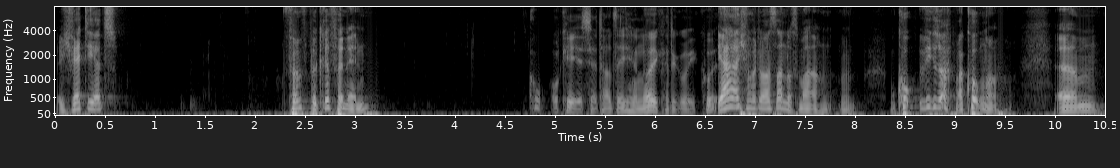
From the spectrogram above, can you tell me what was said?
Ich dir jetzt fünf Begriffe nennen. Oh, okay, ist ja tatsächlich eine neue Kategorie. Cool. Ja, ich wollte was anderes machen. Wie gesagt, mal gucken. Ähm,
